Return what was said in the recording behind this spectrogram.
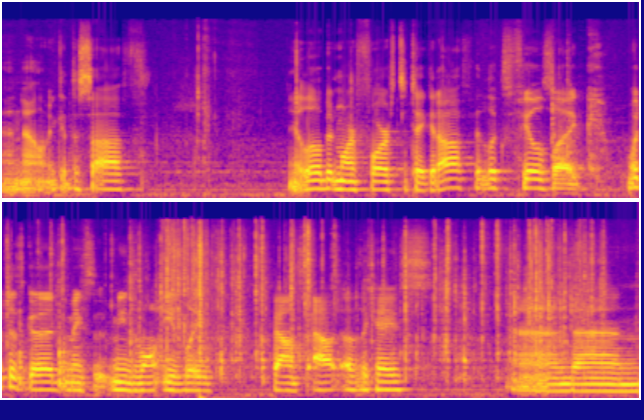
And now let me get this off a little bit more force to take it off, it looks, feels like, which is good. Makes it means it won't easily bounce out of the case. And then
